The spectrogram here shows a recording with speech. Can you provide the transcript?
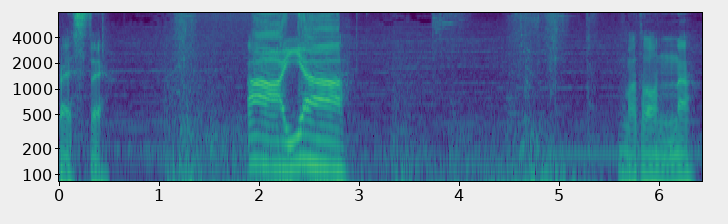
Peste. Aia. Madonna.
